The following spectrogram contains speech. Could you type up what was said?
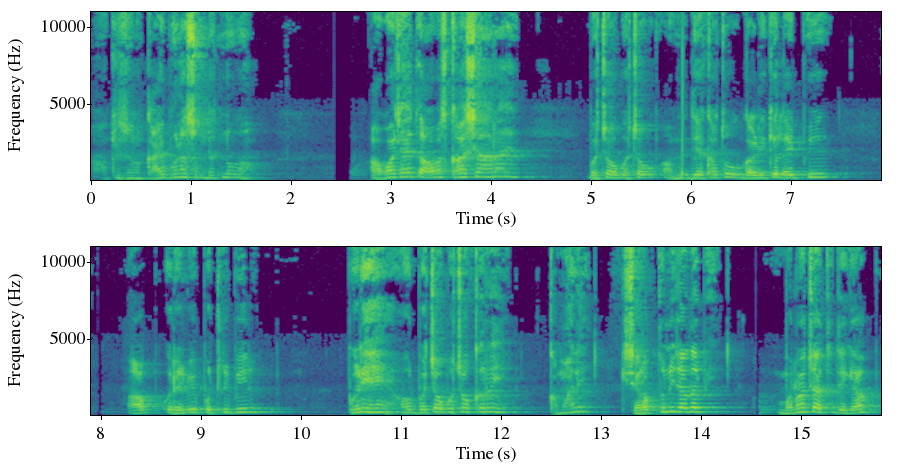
हाँ काय बोला समजत नव्हतं. आवाज़ आया तो आवाज़ कहाँ से आ रहा है? बचाओ बचाओ। हमने देखा तो गाड़ी के लाइट पे आप रेलवे पटरी पे पड़े हैं और बचाओ बचाओ कर रहे हैं। कमाल है। शराब तो नहीं ज़्यादा भी मरना चाहते थे क्या आप?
